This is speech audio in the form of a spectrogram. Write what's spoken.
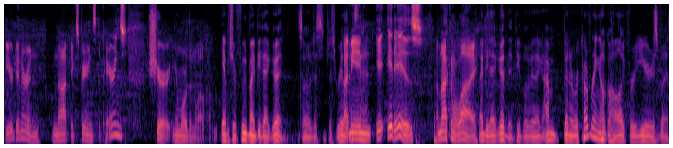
beer dinner and not experience the pairings, sure, you're more than welcome. Yeah, but your food might be that good. So just just realize I mean, it, it is. I'm not going to lie. that. might be that good that people will be like, I'm been a recovering alcoholic for years, but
